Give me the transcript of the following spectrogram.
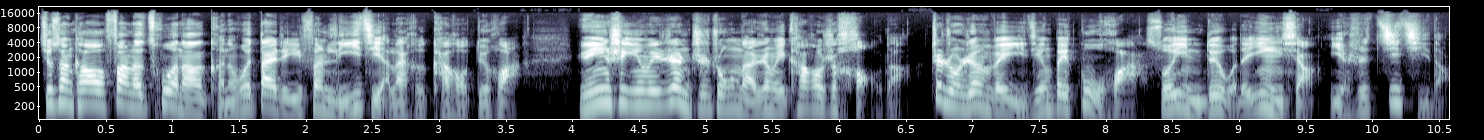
就算开号犯了错呢，可能会带着一份理解来和开号对话。原因是因为认知中呢认为开号是好的，这种认为已经被固化，所以你对我的印象也是积极的。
